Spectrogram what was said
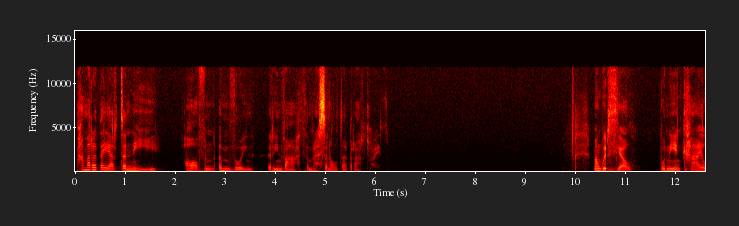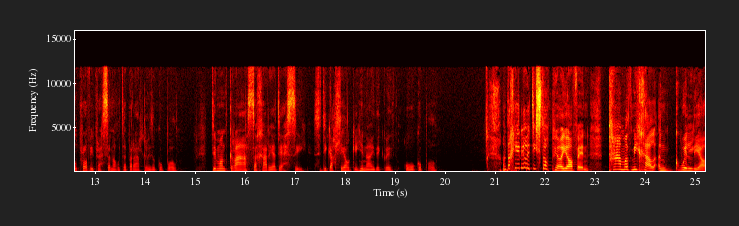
pa mae'r ddeiar dyn ni ofn ymddwyn yr un fath ym mhresenoldeb yr arglwydd. Mae'n wirthiol bod ni yn cael profi presenoldeb yr arglwydd o gwbl. Dim ond gras a chariad Iesu sydd wedi galluogi hynna i ddigwydd o gwbl. Ond da chi erioed wedi stopio i ofyn pam oedd Michael yn gwylio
